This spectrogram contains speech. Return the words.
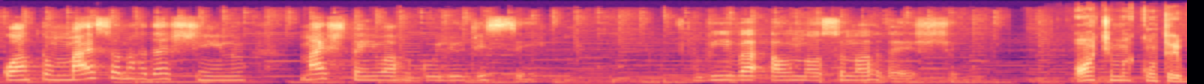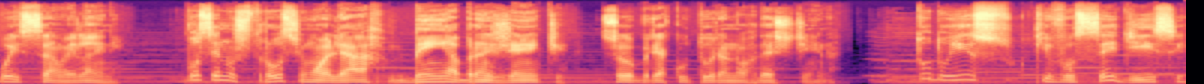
Quanto mais sou nordestino, mais tenho orgulho de ser. Viva ao nosso Nordeste. Ótima contribuição, Elaine. Você nos trouxe um olhar bem abrangente sobre a cultura nordestina. tudo isso que você disse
